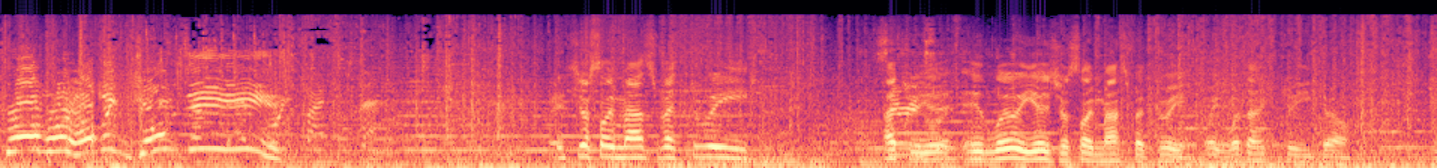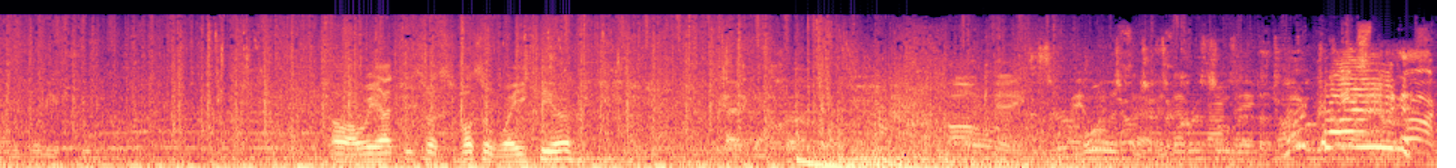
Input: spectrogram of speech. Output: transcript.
Bro, we're helping Jonesy! It's just like Mass Effect 3. Actually, it, it literally is just like Mass Effect 3. Wait, what the heck did he go? Are you shooting? Oh, are we actually supposed supposed to wait here? Okay. Hey, who is that? Is that Jonesy? Brian! Rock.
